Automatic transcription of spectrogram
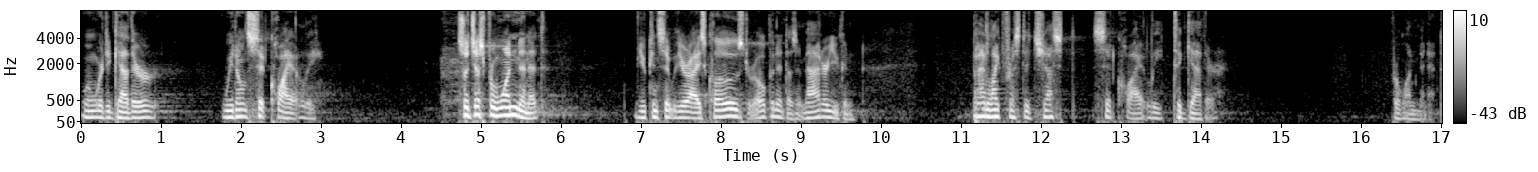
when we're together, we don't sit quietly. So, just for one minute, you can sit with your eyes closed or open, it doesn't matter. You can. But I'd like for us to just sit quietly together for one minute.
